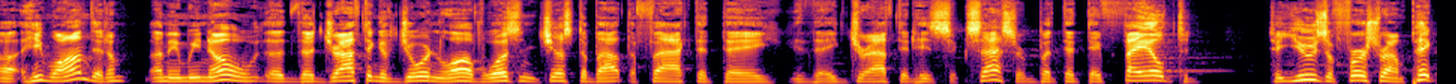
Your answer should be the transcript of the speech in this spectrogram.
Uh, he wanted him. I mean, we know the, the drafting of Jordan Love wasn't just about the fact that they they drafted his successor, but that they failed to to use a first round pick.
